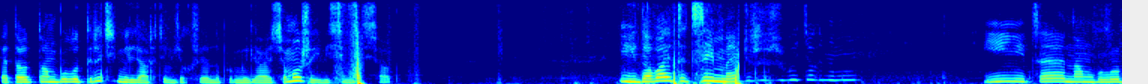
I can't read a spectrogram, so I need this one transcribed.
Я, там було 30 мільярдів, якщо я не помиляюся, може і 80. І давайте цей меч ж витягнемо. І це нам було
